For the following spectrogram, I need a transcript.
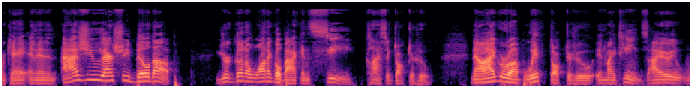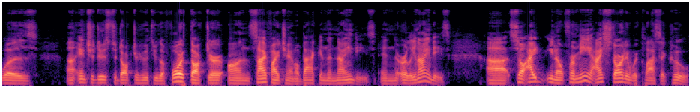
Okay. And then as you actually build up, you're going to want to go back and see classic Doctor Who. Now, I grew up with Doctor Who in my teens. I was uh, introduced to Doctor Who through the Fourth Doctor on Sci-Fi Channel back in the '90s, in the early '90s. Uh, so I, you know, for me, I started with Classic Who,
